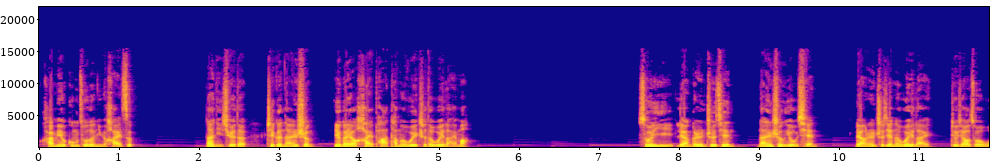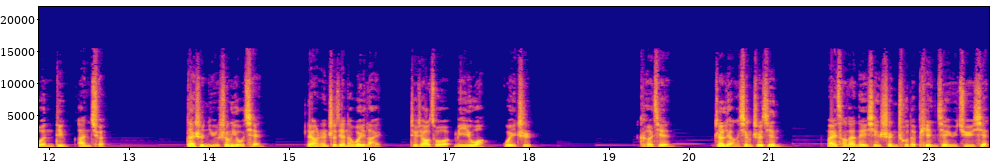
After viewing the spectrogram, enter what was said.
还没有工作的女孩子。那你觉得这个男生应该要害怕他们未知的未来吗？所以两个人之间，男生有钱，两人之间的未来就叫做稳定安全；但是女生有钱，两人之间的未来就叫做迷惘未知。可见，这两性之间埋藏在内心深处的偏见与局限，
